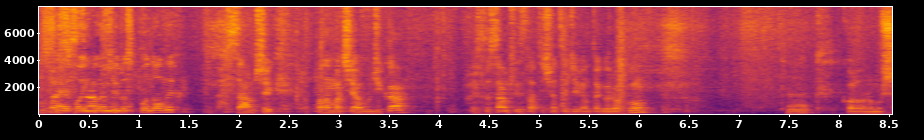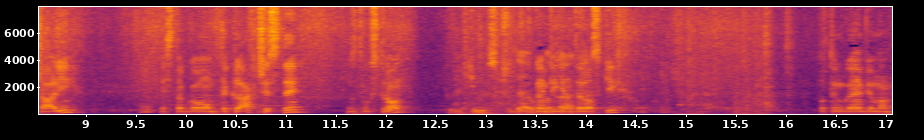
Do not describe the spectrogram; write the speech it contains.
To Ze jest swoich gołębi samczyk, rozpłodowych? samczyk od pana Macieja Wudzika. Jest to samczyk z 2009 roku. Tak. Kolor muszali. Jest to gołąb deklach czysty z dwóch stron. Widzimy skrzydełko, Gołębi tak. Po tym gołębiu mam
